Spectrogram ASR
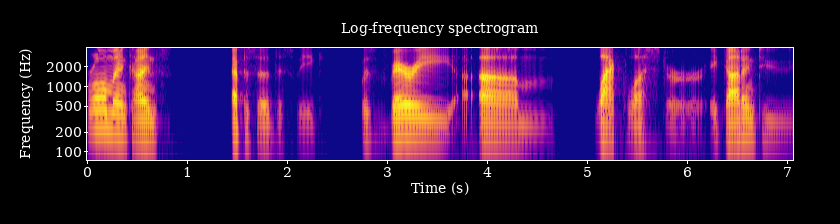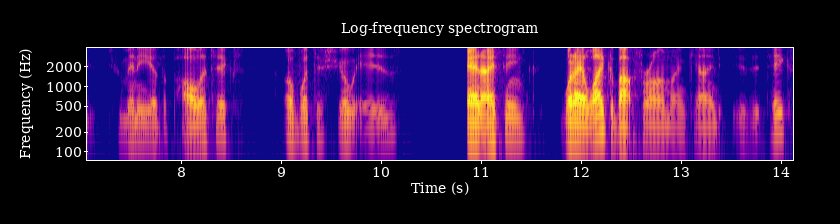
for all mankind's episode this week was very um, lackluster. It got into too many of the politics of what the show is, and I think what I like about For All Mankind is it takes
